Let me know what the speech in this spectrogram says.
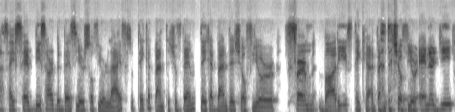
as I said, these are the best years of your life. So take advantage of them. Take advantage of your firm bodies. Take advantage of your energy.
